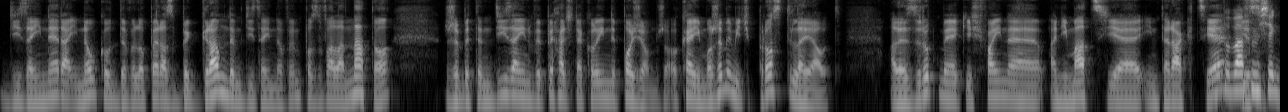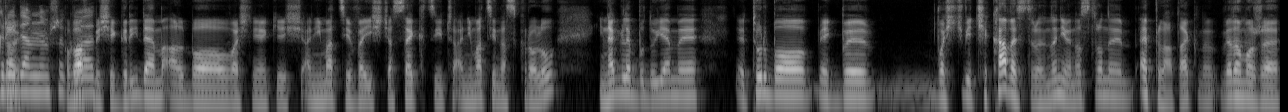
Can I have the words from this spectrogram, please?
designera i no-code dewelopera z backgroundem designowym pozwala na to, żeby ten design wypychać na kolejny poziom, że ok, możemy mieć prosty layout, ale zróbmy jakieś fajne animacje, interakcje. Pobawmy Jest- się tak, gridem na przykład. Pobawmy się gridem albo właśnie jakieś animacje wejścia sekcji, czy animacje na scrollu i nagle budujemy turbo jakby właściwie ciekawe strony, no nie wiem, no strony Apple'a, tak? No wiadomo, że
